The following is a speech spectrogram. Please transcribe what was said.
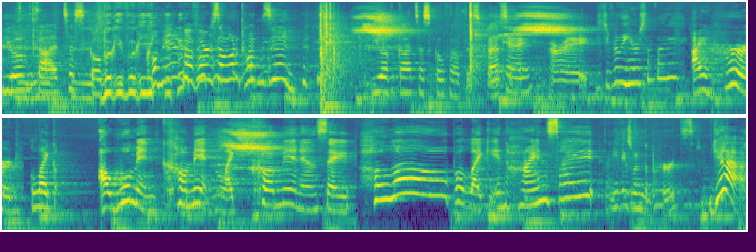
You have got to scope. Boogie boogie. Come in before someone comes in. You have got to scope out this space. Okay, all right. Did you really hear somebody? I heard like a woman come in, like come in and say hello, but like in hindsight, Don't you think it's one of the birds? yeah,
